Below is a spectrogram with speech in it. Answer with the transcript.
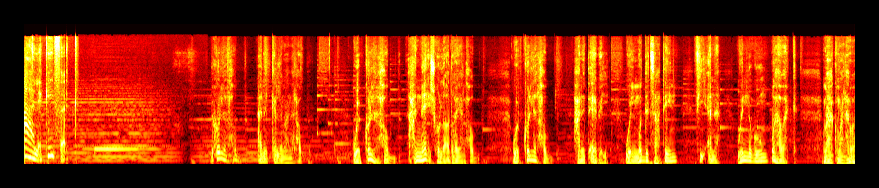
على كيفك. بكل الحب هنتكلم عن الحب وبكل الحب هنناقش كل قضايا الحب وبكل الحب هنتقابل ولمدة ساعتين في أنا والنجوم وهواك. معكم على الهوا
